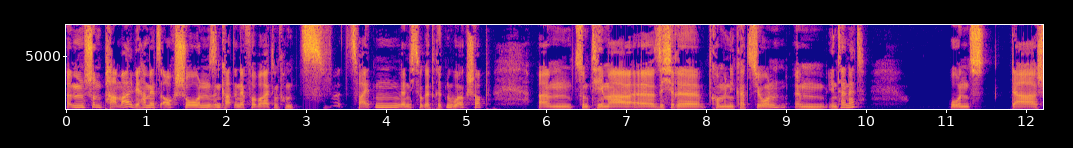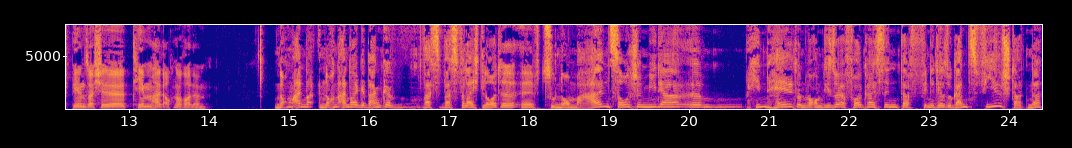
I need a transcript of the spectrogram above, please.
Ähm, schon ein paar Mal. Wir haben jetzt auch schon, sind gerade in der Vorbereitung vom zweiten, wenn nicht sogar dritten Workshop ähm, zum Thema äh, sichere Kommunikation im Internet. Und da spielen solche Themen halt auch eine Rolle. Noch ein, anderer, noch ein anderer Gedanke, was, was vielleicht Leute äh, zu normalen Social Media ähm, hinhält und warum die so erfolgreich sind, da findet ja so ganz viel statt. Ne?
